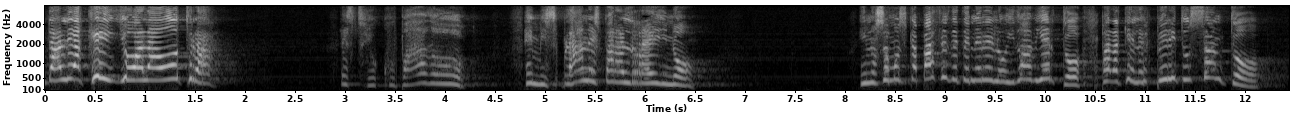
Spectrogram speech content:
dale aquello a la otra. Estoy ocupado en mis planes para el reino. Y no somos capaces de tener el oído abierto para que el Espíritu Santo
